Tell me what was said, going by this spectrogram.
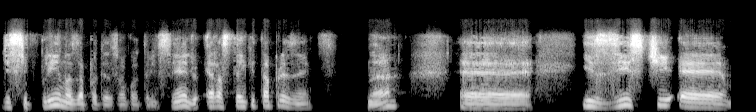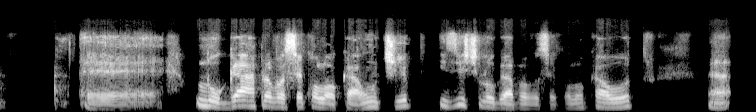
disciplinas da proteção contra incêndio, elas têm que estar presentes, né? É, existe é, é lugar para você colocar um tipo, existe lugar para você colocar outro. Né?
